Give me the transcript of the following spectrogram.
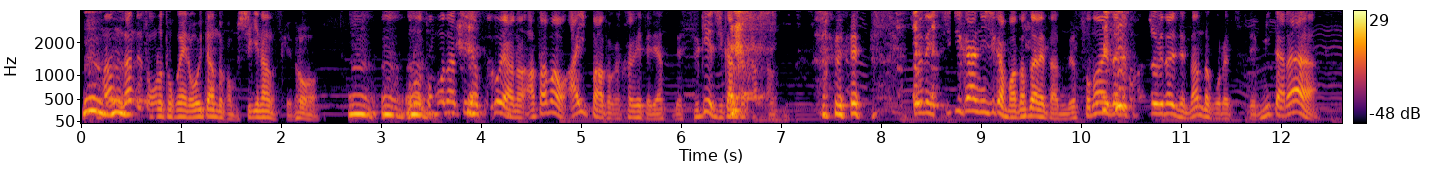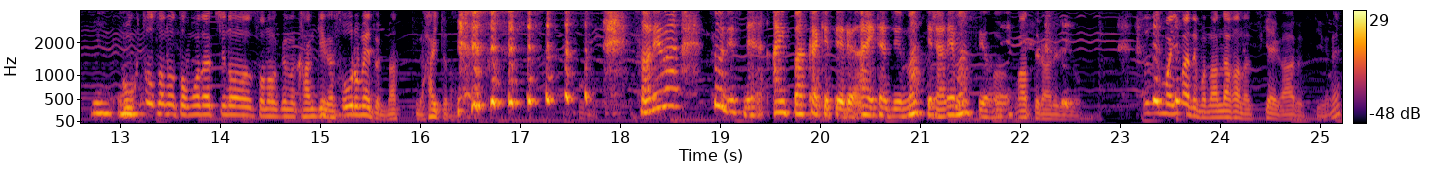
ななんでそこの床屋に置いてあるのかも不思議なんですけど、うんうんうん、その友達がすごいあの頭をアイパーとかかけてるやつですげえ時間かかったんですよ。それでそれで1時間2時間待たされたんでその間で誕生日大膳なんだこれっつって見たら僕とその友達のその関係がソウルメイトになって入ってたんですそれはそうですね。アイパーかけてる間中待ってられますよね。待ってられるよ。それでまあ今でもなんだかんだ付き合いがあるっていうね。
